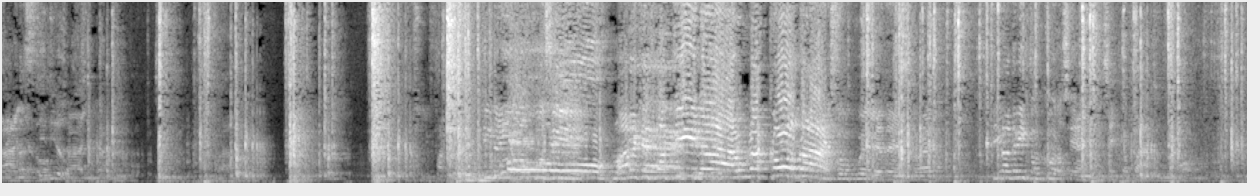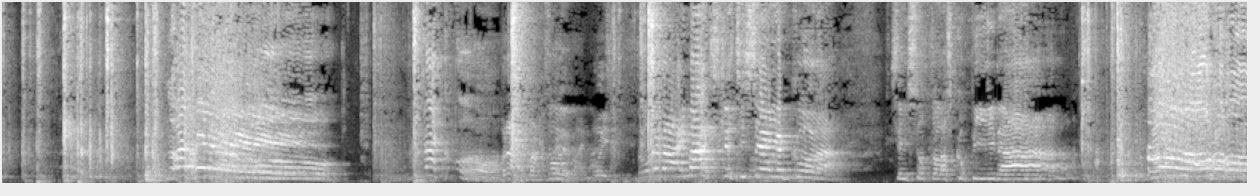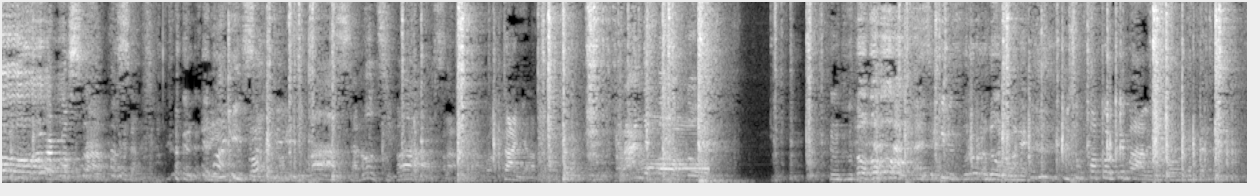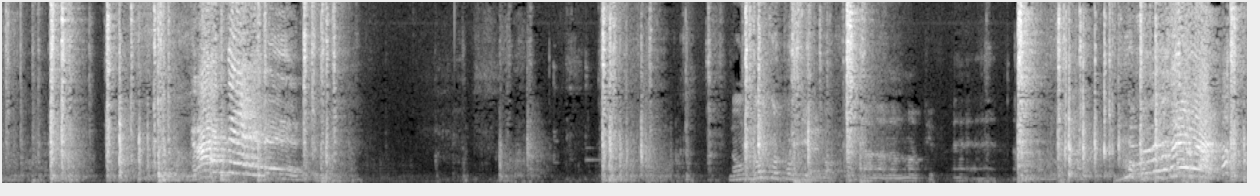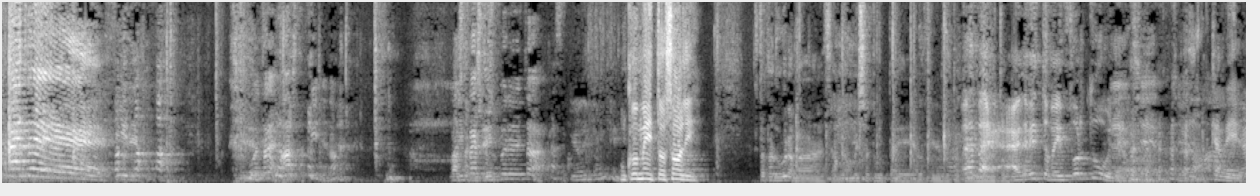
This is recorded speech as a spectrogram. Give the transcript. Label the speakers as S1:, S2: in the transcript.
S1: Taglia, taglia,
S2: fastidioso.
S1: taglia. Bravo. Ci faccio puntine io così! Guarda che patina! Una coda! Sono quelle adesso, eh! Tira dritto ancora se, hai, se sei capace di nuovo.
S2: No!
S1: Ecco!
S3: Oh, bravo, Max.
S1: Dove vai, Max?
S3: Poi-
S1: Dove vai, Max? Che ci sei ancora? Sei sotto la scopina! Oh!
S2: Non si passa, non si passa.
S1: Tagliala.
S4: Grande porto! Oh, sì, il frullone!
S1: Mi sono fatto anche male.
S4: Grande!
S1: Non, non col portiere, no.
S2: No, no, no, non più. Eh, eh, no, no,
S4: Grande! Fine. 5-3, basta, fine, no? Manifesto superiorità.
S1: Cazzo, punti.
S5: Un commento, Soli.
S3: È stata dura, ma ce l'abbiamo messa tutta e alla fine è risultato
S2: Eh beh, hai detto per infortunio.
S4: certo, certo.
S2: No, capito.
